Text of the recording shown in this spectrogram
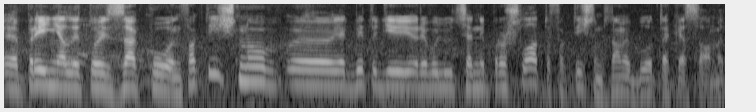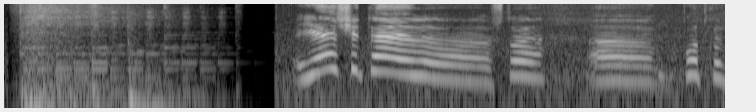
е, прийняли той закон, фактично, е, якби тоді революція не пройшла, то фактично з нами було таке саме. Я считаю, э, что э, подкуп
